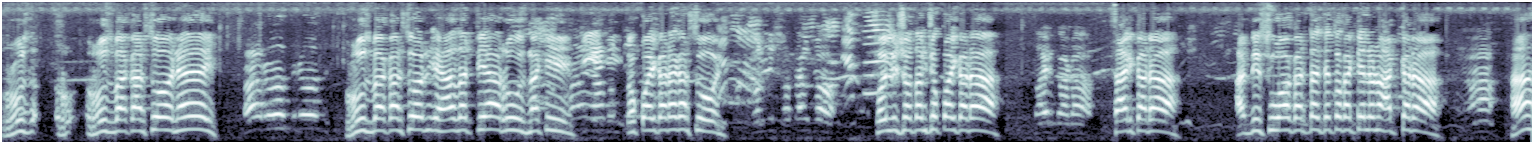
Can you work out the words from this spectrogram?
দোষ। রুজ রুজ বা কাটছুন এই? রুজ বা কাটছুন এ হাজার টিয়া রুজ নাকি? তো কয় কাটা কাটছুন চল্লিশ শতাংশ। কয় কাটা? চার কাটা। আর দি শুয়া কাটতে তো কাটতে এলো না আট কাটা? হ্যাঁ। হ্যাঁ?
